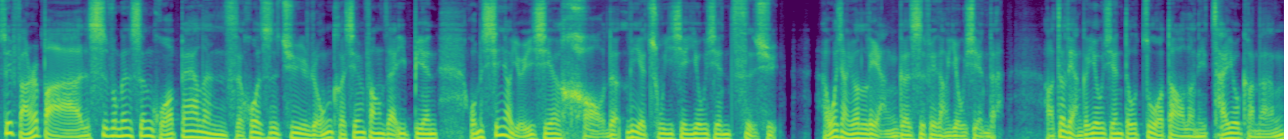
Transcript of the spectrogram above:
所以反而把侍奉跟生活 balance 或是去融合先放在一边，我们先要有一些好的列出一些优先次序啊，我想有两个是非常优先的，啊，这两个优先都做到了，你才有可能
